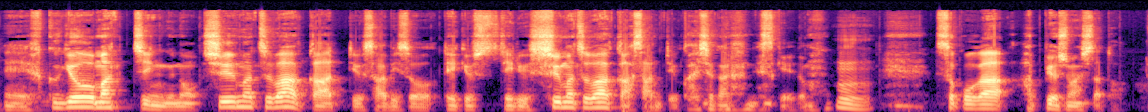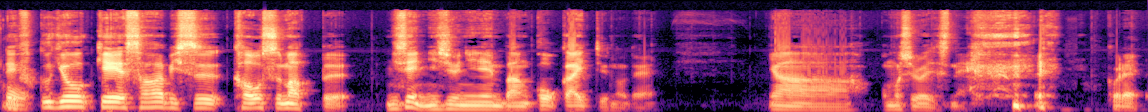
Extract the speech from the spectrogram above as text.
えー副業マッチングの週末ワーカーっていうサービスを提供している週末ワーカーさんっていう会社があるんですけれども、う。うん。そこが発表しましたと。で、副業系サービスカオスマップ2022年版公開っていうので、いやー、面白いですね。これ。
